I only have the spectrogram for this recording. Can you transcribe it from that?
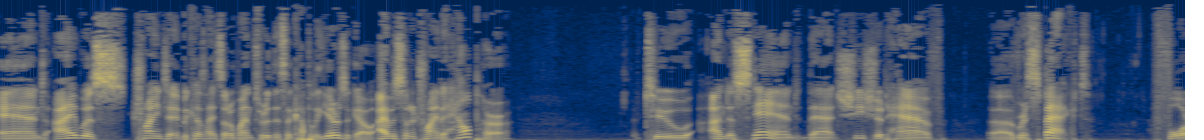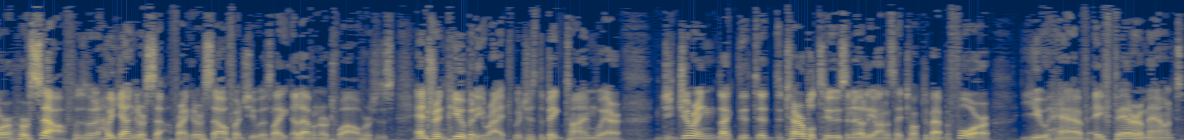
And I was trying to, because I sort of went through this a couple of years ago, I was sort of trying to help her to understand that she should have uh, respect for herself, her younger self, right? Herself when she was like 11 or 12, versus entering puberty, right? Which is the big time where during like the, the, the terrible twos and early on, as I talked about before, you have a fair amount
